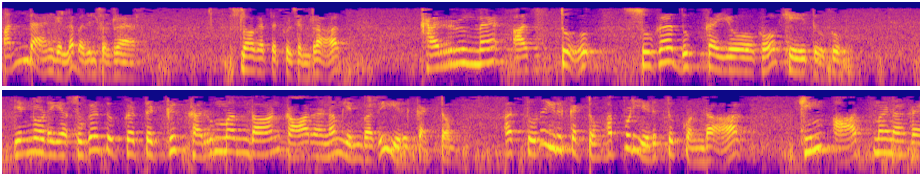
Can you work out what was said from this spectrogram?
அந்த ஆங்கிள் பதில் சொல்றார். ஸ்லோகத்திற்குள் சென்றால் கர்ம அஸ்து சுகதுக்கயோகோ கேதுகும் என்னுடைய சுக துக்கத்துக்கு கர்மந்தான் காரணம் என்பது இருக்கட்டும். அத்துடன் இருக்கட்டும். அப்படி எடுத்துக்கொண்டால் கிம் ஆத்மனக?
